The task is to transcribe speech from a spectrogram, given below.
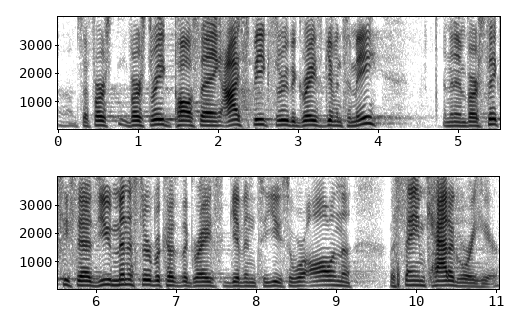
Um, so, first, verse 3, Paul's saying, I speak through the grace given to me. And then in verse 6, he says, You minister because of the grace given to you. So, we're all in the, the same category here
